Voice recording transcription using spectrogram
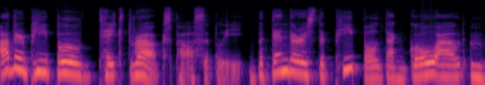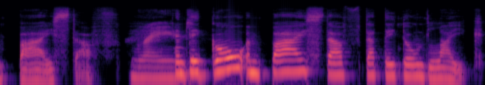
other people take drugs, possibly. But then there is the people that go out and buy stuff. Right. And they go and buy stuff that they don't like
